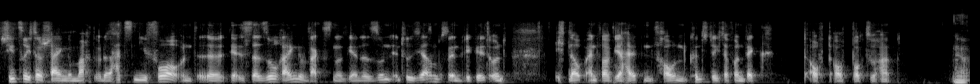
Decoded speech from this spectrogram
Schiedsrichterschein gemacht oder hat es nie vor. Und äh, der ist da so reingewachsen und die hat da so einen Enthusiasmus entwickelt. Und ich glaube einfach, wir halten Frauen künstlich davon weg, auch, auch Bock zu haben. Ja,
